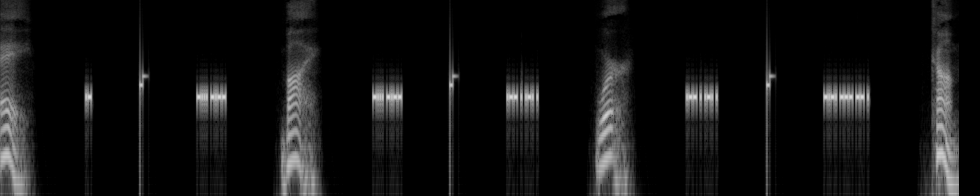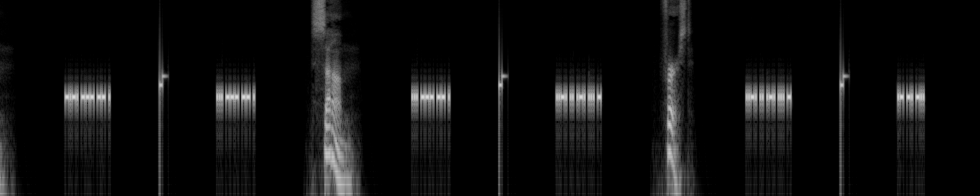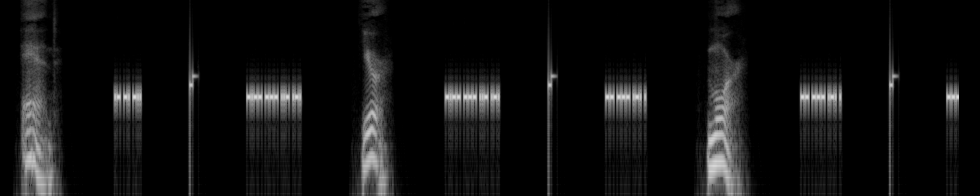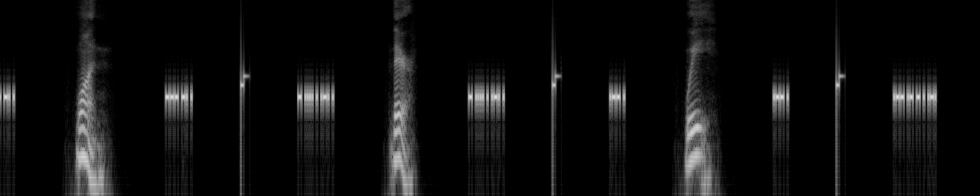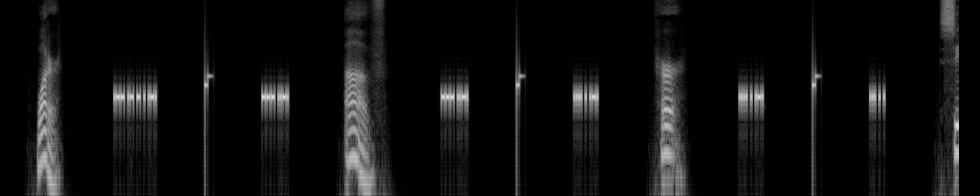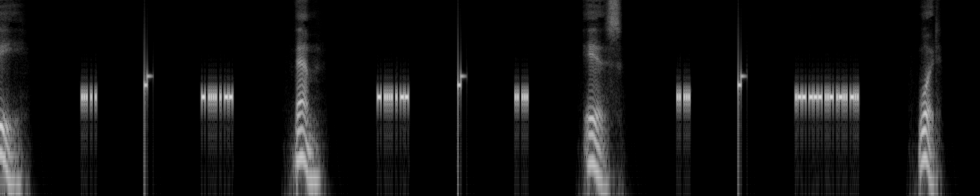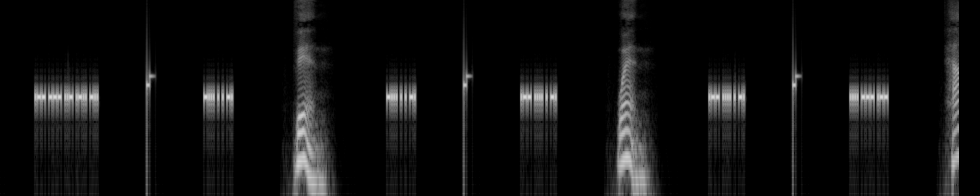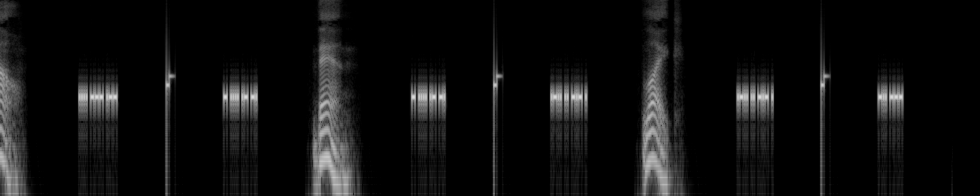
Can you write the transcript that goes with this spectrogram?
A. By. Were. Come. Some. First. And. Your. More. One. There. We. Water. Of. Her. See. Them. Is. Would. Vin. When. How? Than. Like.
